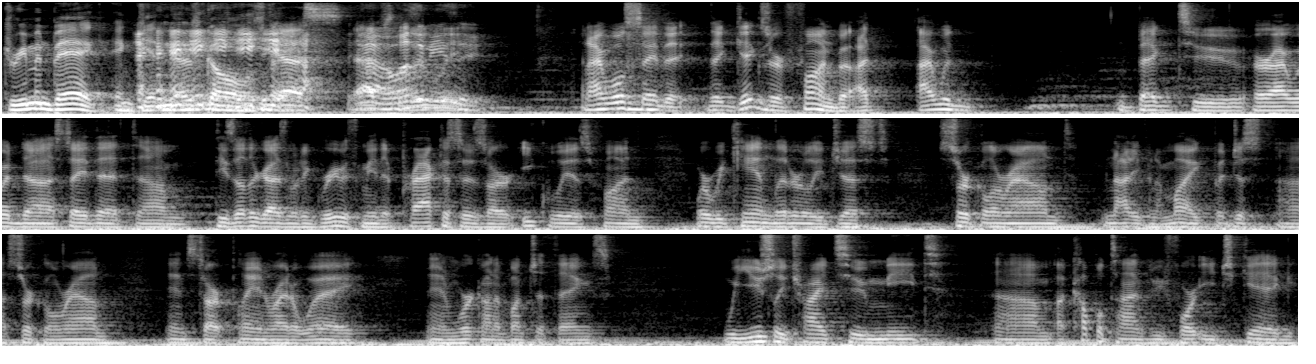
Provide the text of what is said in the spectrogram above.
Dreaming big and getting those goals. Yes, Yeah, it wasn't absolutely. easy. And I will say that, that gigs are fun, but I I would beg to, or I would uh, say that um, these other guys would agree with me that practices are equally as fun, where we can literally just circle around, not even a mic, but just uh, circle around and start playing right away and work on a bunch of things. We usually try to meet um, a couple times before each gig.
